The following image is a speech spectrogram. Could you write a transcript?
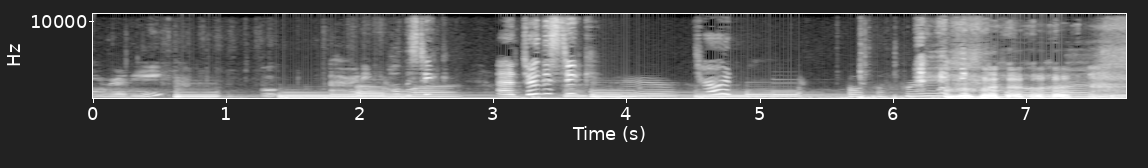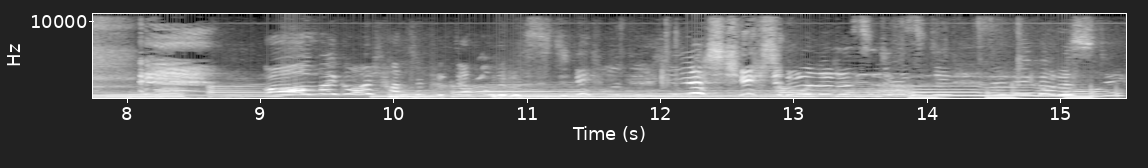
You ready? Oh, ready? Hold the stick and throw the stick. Throw it. oh my gosh, Hunter picked up a little stick. Yes, picked up a little stick. And you got a stick.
